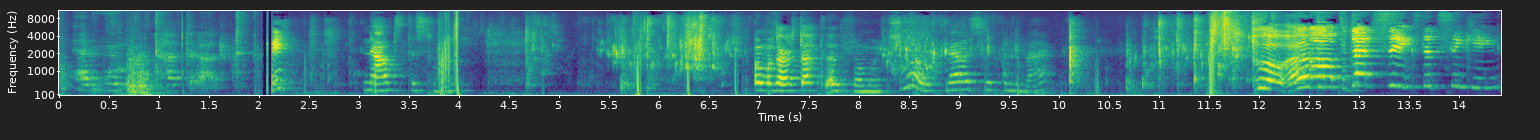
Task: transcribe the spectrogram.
ahead and test it out. Ready? now it's this one. Oh my gosh, that looks so much. Whoa, now let's see from the back. Whoa, I Oh, that sinks. That's sinking.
